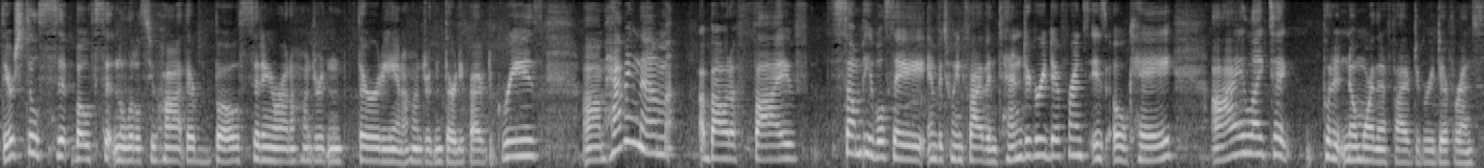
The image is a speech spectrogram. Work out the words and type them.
they're still sit, both sitting a little too hot. They're both sitting around 130 and 135 degrees. Um, having them about a 5, some people say in between 5 and 10 degree difference is okay. I like to put it no more than a 5 degree difference.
